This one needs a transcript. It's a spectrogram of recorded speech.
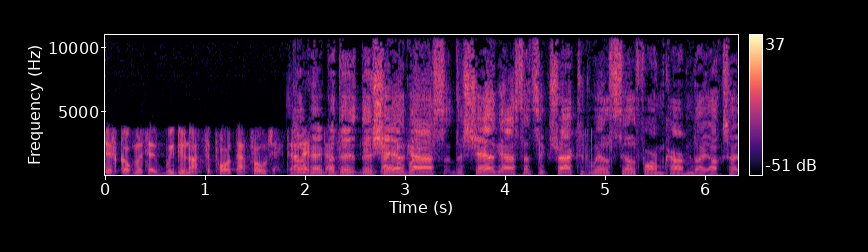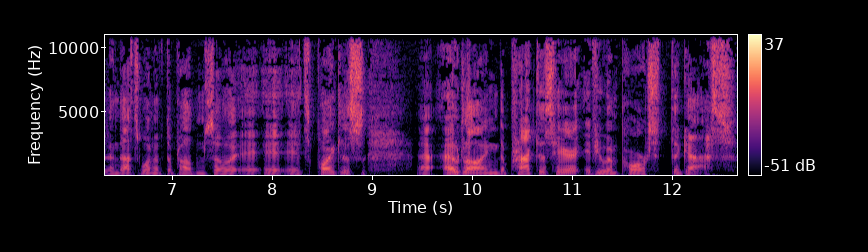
this government said we do not support that project. And Okay, it's- but the, the shale gas, the shale gas that's extracted will still form carbon dioxide, and that's one of the problems. So i i it's pointless uh, outlawing the practice here if you import the gas.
